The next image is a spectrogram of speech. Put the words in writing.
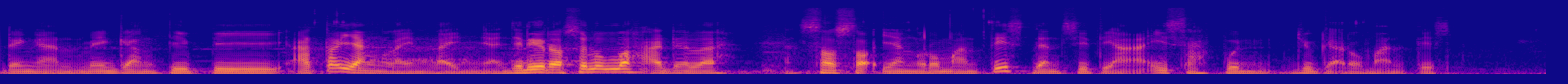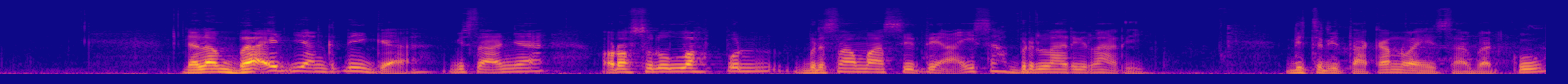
dengan megang pipi atau yang lain-lainnya. Jadi Rasulullah adalah sosok yang romantis dan Siti Aisyah pun juga romantis. Dalam bait yang ketiga, misalnya Rasulullah pun bersama Siti Aisyah berlari-lari. Diceritakan wahai sahabatku,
